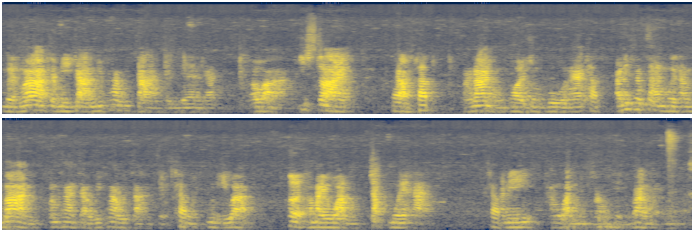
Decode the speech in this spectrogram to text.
เหมือนว่าจะมีการวิพากษ์วิจารณ์กันเยอะครับระหว่างอิสราเอลกับครับ ทางด้านของพลอยชมพูนะครับอันนี้แฟนๆมวยทางบ้านค่อนข้างจะวิพากษ์วิจารณ์เกี่ยวกับผู้นี้ว่าเออทำไมวันจับมวยห่านอันนี้ทางวันมีความเห็นว่าไงบ้างครับ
